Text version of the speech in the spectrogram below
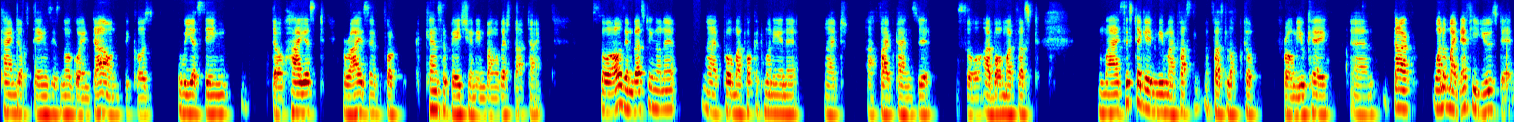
kind of things is not going down because we are seeing the highest rise for cancer patient in Bangladesh that time. So I was investing on it. I put my pocket money in it. I uh, five times it. So I bought my first. My sister gave me my first first laptop from UK, and that one of my nephew used it,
